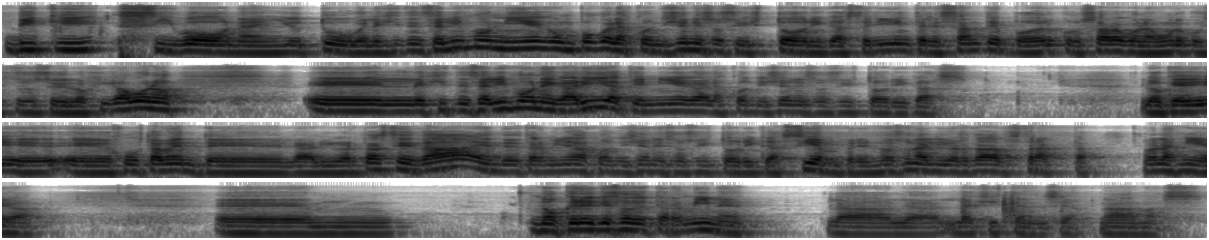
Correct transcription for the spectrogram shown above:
Vicky Sibona en YouTube. El existencialismo niega un poco las condiciones sociohistóricas. Sería interesante poder cruzarlo con alguna cuestión sociológica. Bueno, el existencialismo negaría que niega las condiciones sociohistóricas. Lo que eh, eh, justamente la libertad se da en determinadas condiciones sociohistóricas, siempre, no es una libertad abstracta, no las niega. Eh, no cree que eso determine la, la, existencia, nada más.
